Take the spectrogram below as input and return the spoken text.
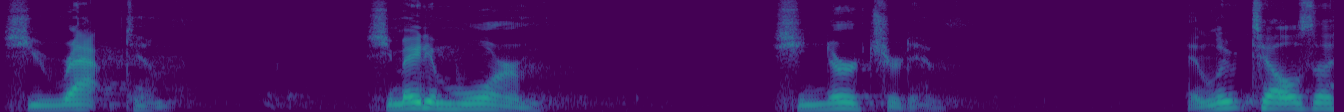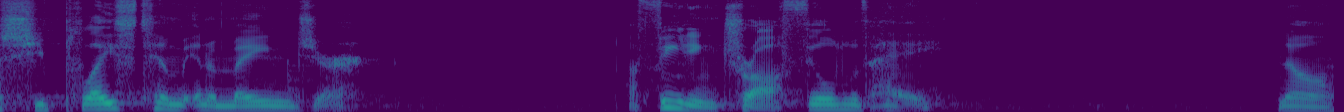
she wrapped him, she made him warm, she nurtured him. And Luke tells us she placed him in a manger, a feeding trough filled with hay. No,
